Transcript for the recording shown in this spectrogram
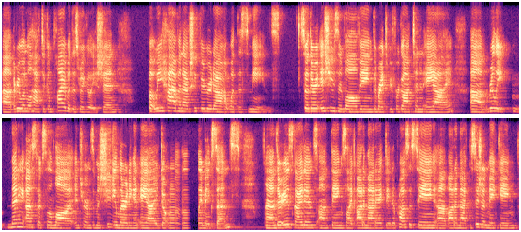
Uh, everyone will have to comply with this regulation but we haven't actually figured out what this means. So there are issues involving the right to be forgotten and AI. Um, really, many aspects of the law in terms of machine learning and AI don't really make sense. Um, there is guidance on things like automatic data processing, um, automatic decision making,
